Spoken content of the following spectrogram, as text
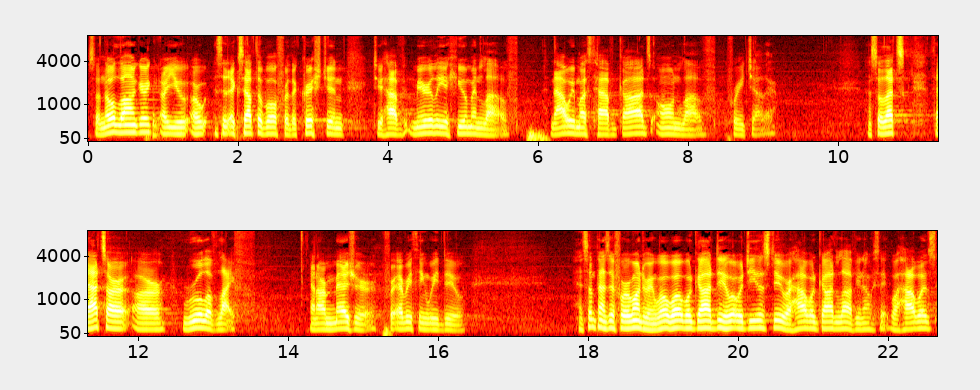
So no longer are you, are, is it acceptable for the Christian to have merely a human love. Now we must have God's own love for each other. And so that's, that's our, our rule of life and our measure for everything we do. And sometimes if we're wondering, well, what would God do? What would Jesus do? Or how would God love? You know, we say, well, how was,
